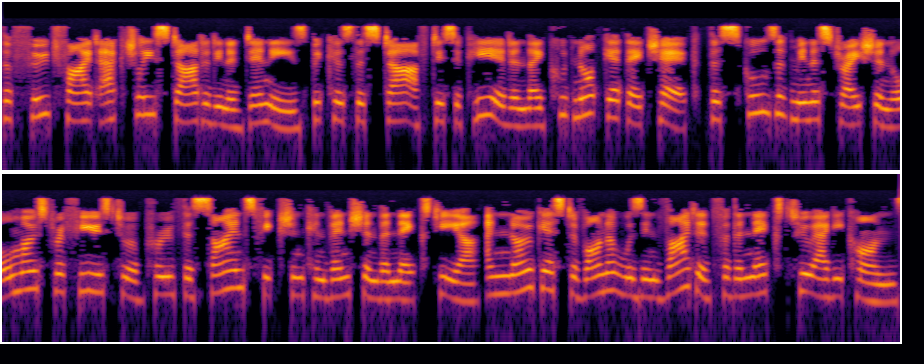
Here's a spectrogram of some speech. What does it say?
the food fight actually started in a Denny's because the staff disappeared and they could not get their check, the school's administration almost refused to approve the science fiction convention the next year, and no guest of honor was invited for the next two AggieCons.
